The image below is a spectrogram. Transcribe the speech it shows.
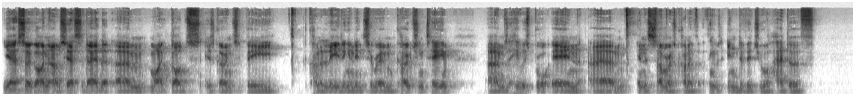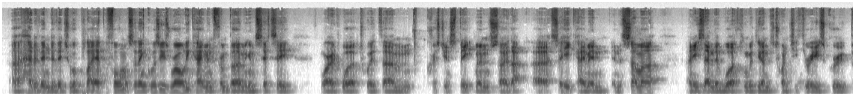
Yeah, so it got announced yesterday that um, Mike Dodds is going to be kind of leading an interim coaching team. Um, so he was brought in um, in the summer as kind of I think it was individual head of uh, head of individual player performance. I think was his role. He came in from Birmingham City where I'd worked with um, Kristjaan Speakman. So that uh, so he came in in the summer and he's then been working with the under 23s group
